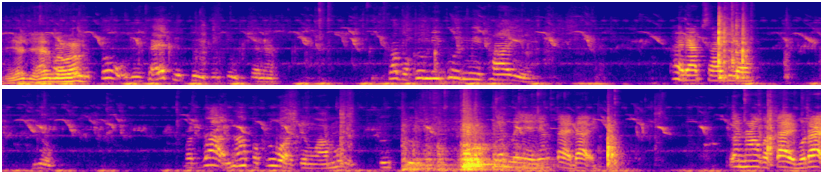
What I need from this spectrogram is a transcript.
เดี๋ยวจะเห็นบ้างวะตู้อยู่ใช้ตู้ตู้ตู้ตู้กันนะ เขาบอกคือมีพื้นมีไทยอยู่ไข่ดับสายเดียวอยู่บัดบ้านฮะก็คือว่าจังหวะมืดตึ๊ดตึ๊ดเพื่อนแม่ยังแต่ได้เพื่อนเฮากับไต่บ่ได้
